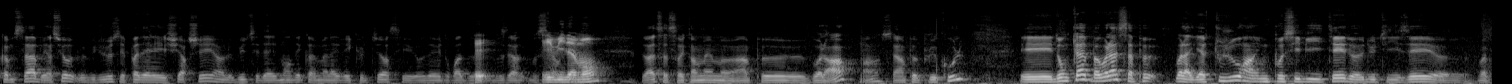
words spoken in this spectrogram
comme ça. Bien sûr, le but du jeu, c'est pas d'aller les chercher. Hein. le but, c'est d'aller demander quand même à l'agriculteur si vous avez le droit de vous, vous Évidemment. Là, ça serait quand même un peu, voilà, hein, c'est un peu plus cool. Et donc là, bah voilà, ça peut, voilà, il y a toujours hein, une possibilité d'utiliser voilà,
